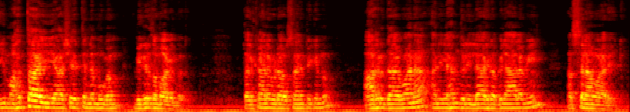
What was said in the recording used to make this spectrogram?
ഈ മഹത്തായ ഈ ആശയത്തിന്റെ മുഖം വികൃതമാകുന്നത്. തൽക്കാലം ഇവിടെ അവസാനിപ്പിക്കുന്നു. ആഹിർ ദാവാന അനിൽഹമുല്ലാഹി റബിൽ ആലമീൻ. അസ്സലാമലൈക്കും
